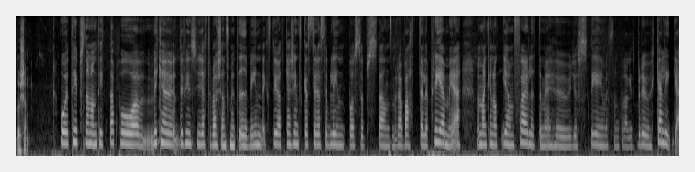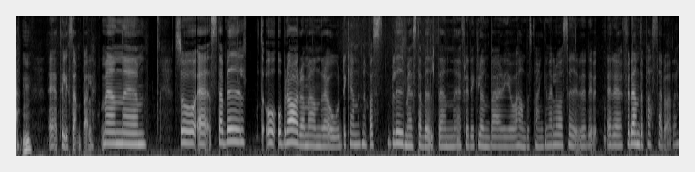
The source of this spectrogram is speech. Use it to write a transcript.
börsen. Och ett tips när man tittar på, vi kan, det finns en jättebra tjänst som heter IB-index. Det är ju att kanske inte ska stirra sig blind på substans, rabatt eller premie. Men man kan också jämföra lite med hur just det investmentbolaget brukar ligga. Mm. Eh, till exempel. Men eh, så eh, stabilt och, och, bra då med andra ord. Det kan knappast bli mer stabilt än eh, Fredrik Lundberg och Handelsbanken eller vad säger du? Är det, är det för den det passar då eller?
